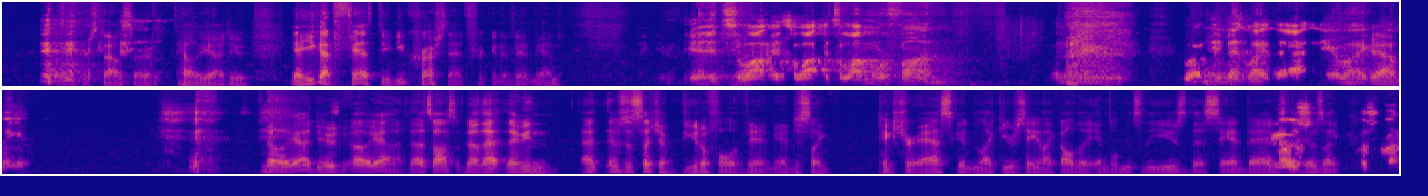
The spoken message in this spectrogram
I like your style, sir. Hell yeah, dude. Yeah, you got fifth, dude. You crushed that freaking event, man. Yeah, It's Yeah. a lot. It's a lot. It's a lot more fun when you do an event like that and you're like Yeah. coming. Hell yeah, dude. Oh yeah, that's awesome. No, that I mean, that, that was just such a beautiful event, man. Just like picturesque and like you were saying, like all the implements they used, the sandbags. I was- it was like, I was, run,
